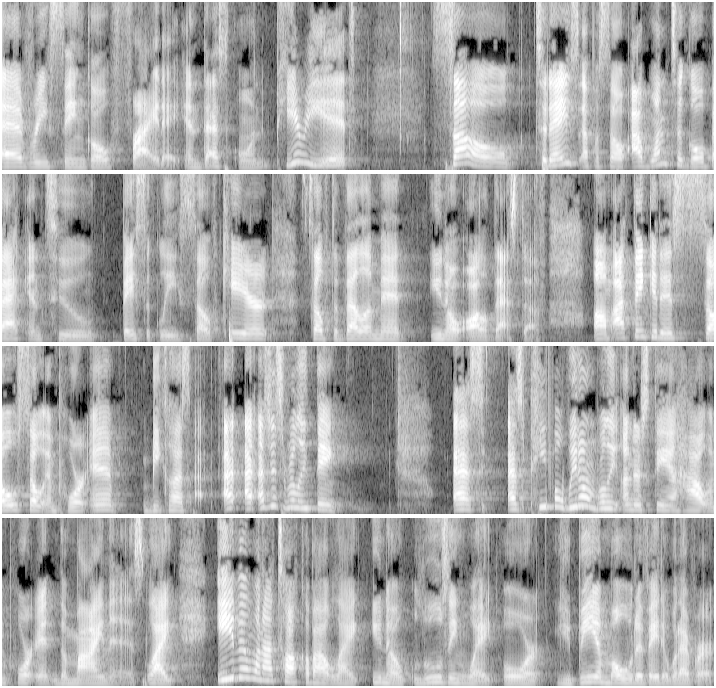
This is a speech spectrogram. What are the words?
every single Friday. And that's on period. So, today's episode, I want to go back into basically self care, self development, you know, all of that stuff. Um, I think it is so, so important because I, I, I just really think as as people we don't really understand how important the mind is like even when i talk about like you know losing weight or you being motivated whatever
